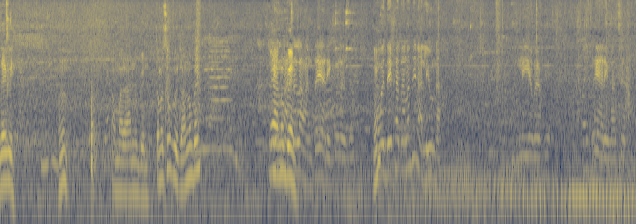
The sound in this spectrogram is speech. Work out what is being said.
દેવી. હમ. અમારા અનુબેન. તમે શું કહ્યું છો અનુબેન? એ અનુબેન. તૈયારી કરે છે? હવે દેખાતા નથી ને લીવના એટલે હવે તૈયારીમાં છે.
